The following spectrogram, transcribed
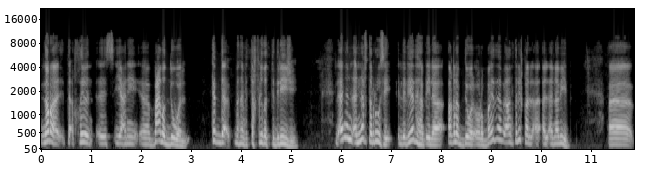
نرى تقريبا يعني بعض الدول تبدأ مثلا في التخفيض التدريجي. لأن النفط الروسي الذي يذهب إلى أغلب دول أوروبا يذهب عن طريق الأنابيب. آه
